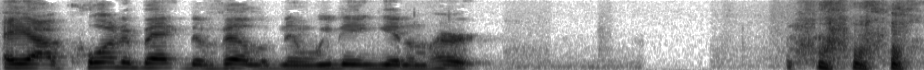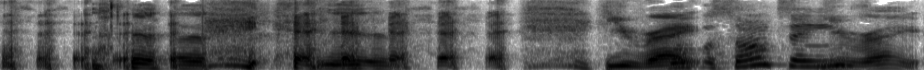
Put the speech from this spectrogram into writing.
hey, our quarterback developed and we didn't get him hurt. Yeah. You right. But for some teams, you're right.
